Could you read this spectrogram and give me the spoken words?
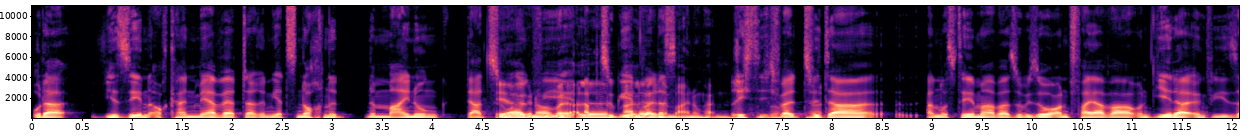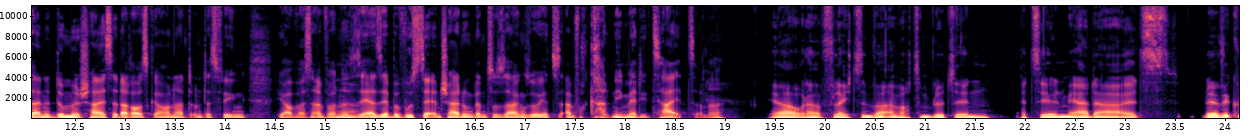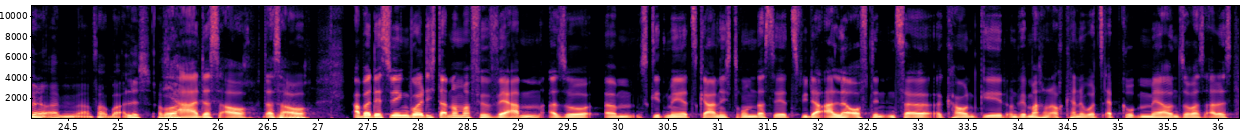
oder wir sehen auch keinen Mehrwert darin, jetzt noch eine, eine Meinung dazu irgendwie weil alle, abzugeben, alle weil das eine Meinung hatten. richtig, so. weil Ja. Twitter anderes Thema, aber sowieso on fire war und jeder irgendwie seine dumme Scheiße da rausgehauen hat und deswegen, ja, war es einfach eine Ja. sehr, sehr bewusste Entscheidung, dann zu sagen, so jetzt einfach gerade nicht mehr die Zeit. So, ne? Ja, oder vielleicht sind wir einfach zum Blödsinn erzählen mehr da als. Ne, wir können einfach über alles. Ja, das auch, das Ja. auch. Aber deswegen wollte ich da nochmal für werben. Also ähm, es geht mir jetzt gar nicht darum, dass ihr jetzt wieder alle auf den Insta-Account geht und wir machen auch keine WhatsApp-Gruppen mehr und sowas alles.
